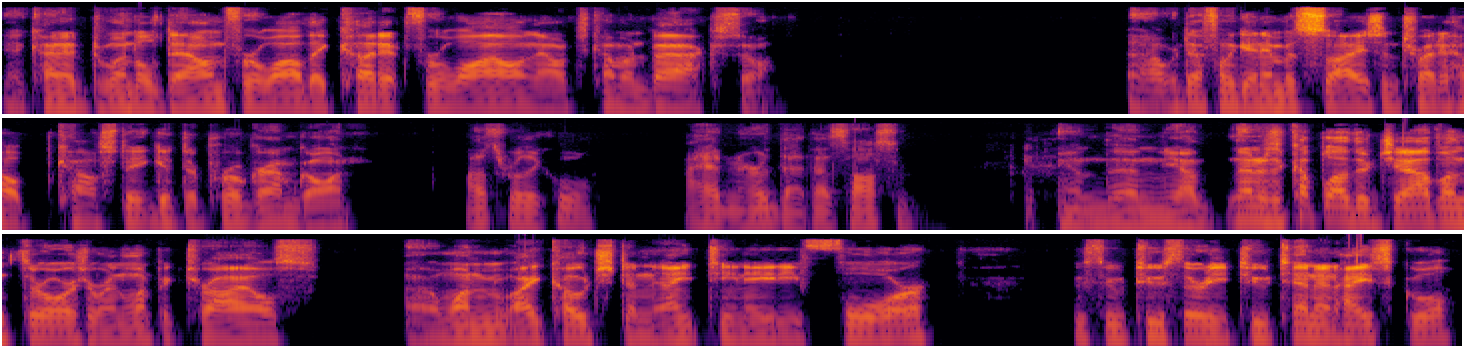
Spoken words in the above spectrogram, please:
it kind of dwindled down for a while. They cut it for a while, now it's coming back. So uh, we're definitely going to emphasize and try to help Cal State get their program going. That's really cool. I hadn't heard that. That's awesome. And then yeah, then there's a couple other javelin throwers who are in Olympic trials. Uh, one I coached in 1984 who threw 230, 210 in high school.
